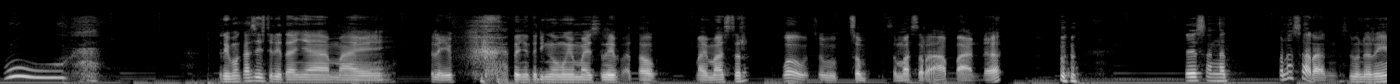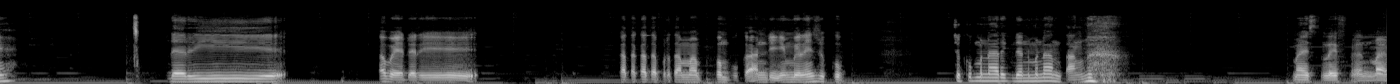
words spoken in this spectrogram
Woo. Terima kasih ceritanya my slave. Katanya tadi ngomongin my slave atau my master. Wow, se se semaster apa Anda? Saya sangat penasaran sebenarnya dari apa ya dari kata-kata pertama pembukaan di emailnya cukup cukup menarik dan menantang. my slave and my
